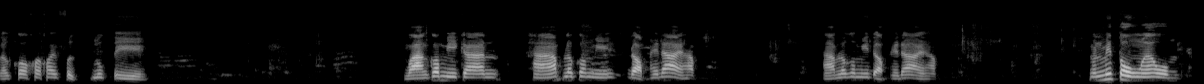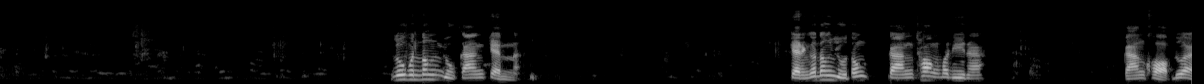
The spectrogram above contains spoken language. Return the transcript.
แล้วก็ค่อยๆ ฝึกลูกตี วางก็มีการฮาร์ปแล้วก็มีดรอปให้ได้ครับฮาร์ปแล้วก็มีดรอปให้ได้ครับ มันไม่ตรงนะอม ลูกมันต้องอยู่กลางแก่นอะแก่นก็ต้องอยู่ต้องกลางช่องพอดีนะ กลางขอบด้วย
